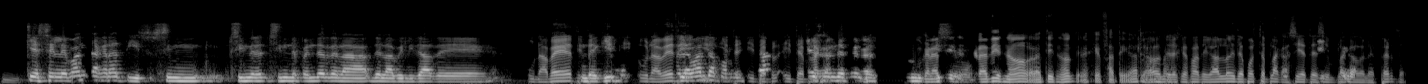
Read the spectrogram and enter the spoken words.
Mm. que se levanta gratis sin, sin, sin depender de la, de la habilidad de, Una vez y de te, equipo. y- una vez y, y- y te, y te, y te placa. Gratis, no, gratis no, tienes que fatigarlo. Claro, tienes que fatigarlo y después te placa 7 sin placado el experto.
